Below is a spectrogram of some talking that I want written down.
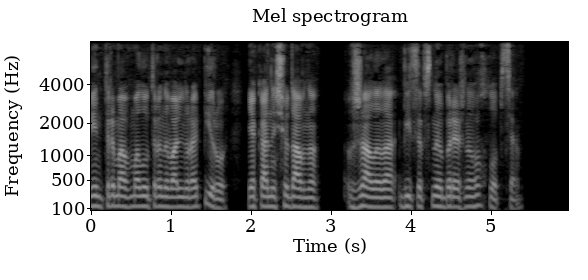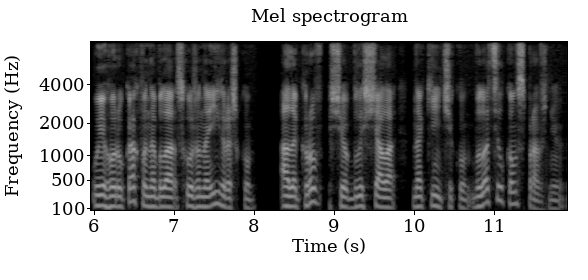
Він тримав малу тренувальну рапіру, яка нещодавно вжалила біцепс необережного хлопця. У його руках вона була схожа на іграшку, але кров, що блищала на кінчику, була цілком справжньою.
